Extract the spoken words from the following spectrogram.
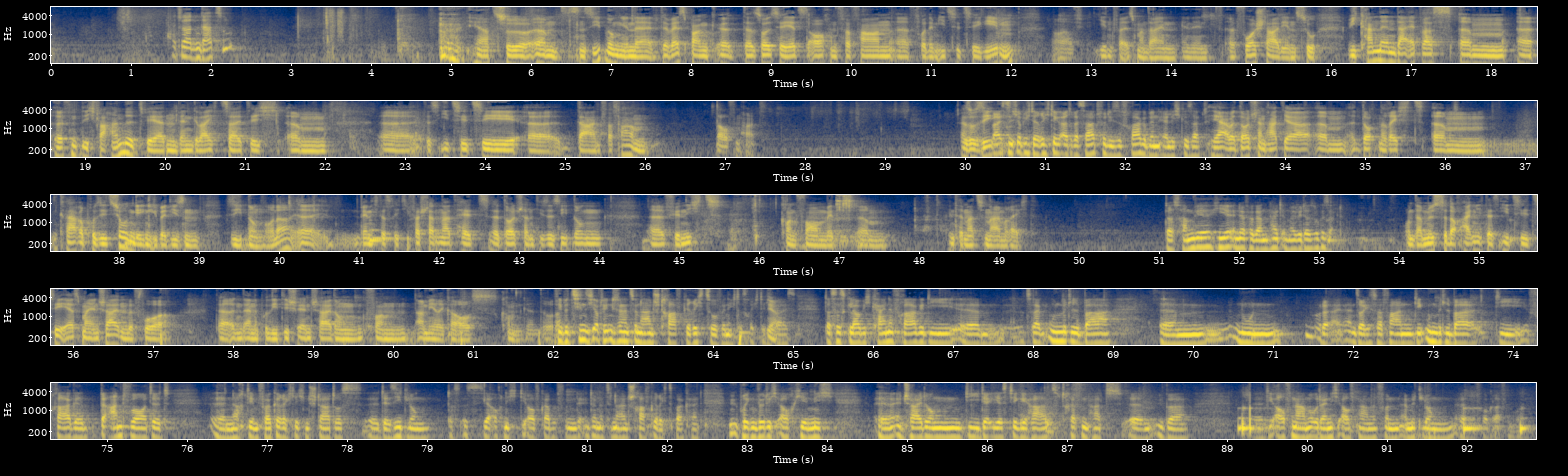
Herr Jordan dazu? Ja, zu ähm, diesen Siedlungen in der, der Westbank, äh, da soll es ja jetzt auch ein Verfahren äh, vor dem ICC geben. Auf jeden Fall ist man da in, in den äh, Vorstadien zu. Wie kann denn da etwas ähm, äh, öffentlich verhandelt werden, wenn gleichzeitig ähm, äh, das ICC äh, da ein Verfahren laufen hat? Also ich weiß nicht, ob ich der richtige Adressat für diese Frage bin, ehrlich gesagt. Ja, aber Deutschland hat ja ähm, doch eine recht ähm, klare Position gegenüber diesen Siedlungen, oder? Äh, wenn ich das richtig verstanden habe, hält äh, Deutschland diese Siedlungen äh, für nicht konform mit ähm, internationalem Recht. Das haben wir hier in der Vergangenheit immer wieder so gesagt. Und da müsste doch eigentlich das ICC erstmal entscheiden, bevor da irgendeine politische Entscheidung von Amerika aus kommen könnte. Oder? Sie beziehen sich auf den Internationalen Strafgerichtshof, wenn ich das richtig ja. weiß. Das ist, glaube ich, keine Frage, die ähm, sozusagen unmittelbar ähm, nun oder ein, solches Verfahren, die unmittelbar die Frage beantwortet äh, nach dem völkerrechtlichen Status äh, der Siedlung. Das ist ja auch nicht die Aufgabe von der internationalen Strafgerichtsbarkeit. Im Übrigen würde ich auch hier nicht äh, Entscheidungen, die der ISTGH zu treffen hat, äh, über äh, die Aufnahme oder Nichtaufnahme von Ermittlungen äh, vorgreifen wollen.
